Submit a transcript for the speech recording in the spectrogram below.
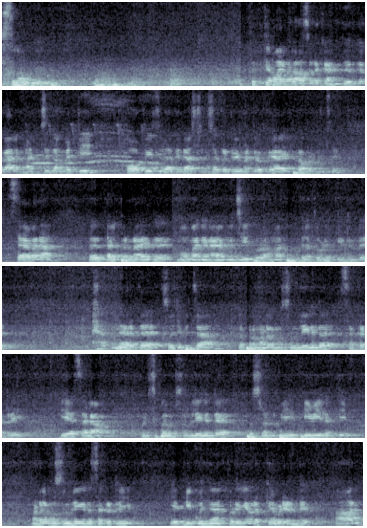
അസ്സലാമലൈക്കും കൃത്യമായ ക്ലാസ് എടുക്കാൻ. ദീർഘകാലം ഹജ്ജ് കമ്മിറ്റി ഓഫീസിൽ അതിന്റെ അസിസ്റ്റന്റ് സെക്രട്ടറിയും മറ്റുമൊക്കെയായി പ്രവർത്തിച്ച് സേവന തൽപരനായത് ബഹുമാന്യനായ മുജീബ് റഹ്മാൻ പുത്തലത്തോട് എത്തിയിട്ടുണ്ട്. നേരത്തെ സൂചിപ്പിച്ച മണ്ഡല മുസ്ലിം ലീഗിന്റെ secretary P A Salam municipal Muslim ലീഗിന്റെ president P P V Latheef മണ്ഡല മുസ്ലിം ലീഗിന്റെ സെക്രട്ടറി എ പി കുഞ്ഞാൻ തുടങ്ങിയവരൊക്കെ ഇവിടെയുണ്ട്. ആരും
